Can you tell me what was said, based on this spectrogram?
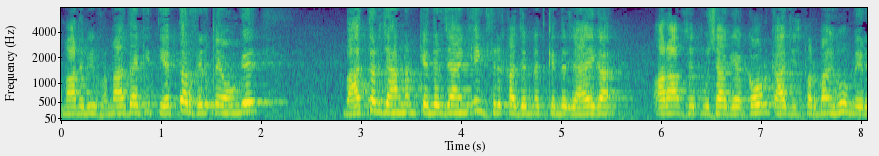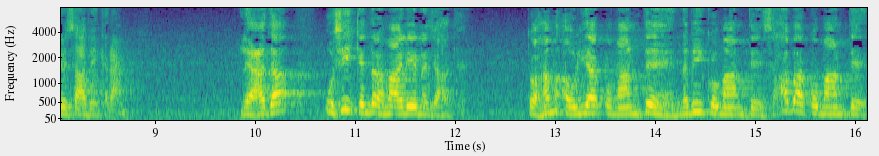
ہمارے بھی فرماتا ہے کہ تہتر فرقے ہوں گے، بہتر جہنم کے اندر جائیں گے، ایک فرقہ جنت کے اندر جائے گا۔ اور آپ سے پوچھا گیا، کون کہا جس پر میں ہوں؟ میرے صحابہ کرام۔ لہذا اسی کے اندر ہمارے لیے نجات ہے۔ تو ہم اولیاء کو مانتے ہیں، نبی کو مانتے ہیں، صحابہ کو مانتے ہیں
